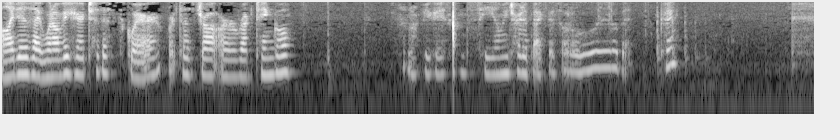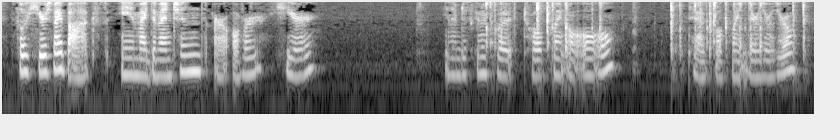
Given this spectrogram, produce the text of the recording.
All I did is I went over here to the square where it says draw or a rectangle. I don't know if you guys can see. Let me try to back this out a little bit. Okay. So here's my box and my dimensions are over here. And I'm just going to put 12.000 tab 12.000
